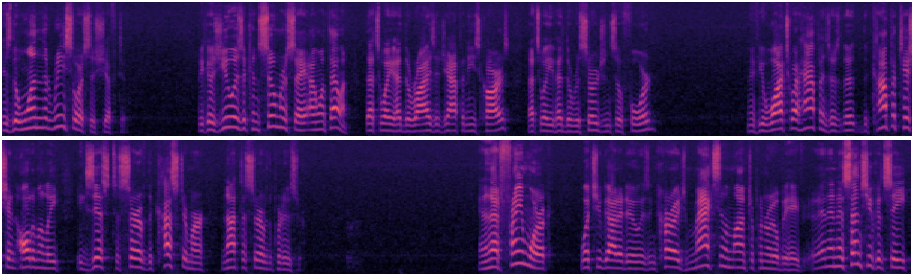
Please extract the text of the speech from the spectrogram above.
is the one that resources shift to. Because you as a consumer say, I want that one. That's why you had the rise of Japanese cars. That's why you've had the resurgence of Ford. And if you watch what happens, the, the competition ultimately exists to serve the customer, not to serve the producer. And in that framework, what you've got to do is encourage maximum entrepreneurial behavior. And in a sense, you could see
